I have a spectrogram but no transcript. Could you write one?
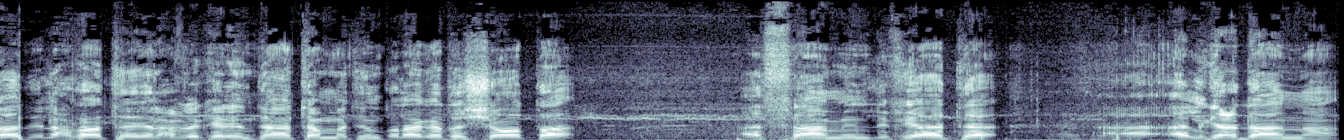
هذه اللحظات الحفل الكريم تمت انطلاقة الشوط الثامن لفئة القعدان.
